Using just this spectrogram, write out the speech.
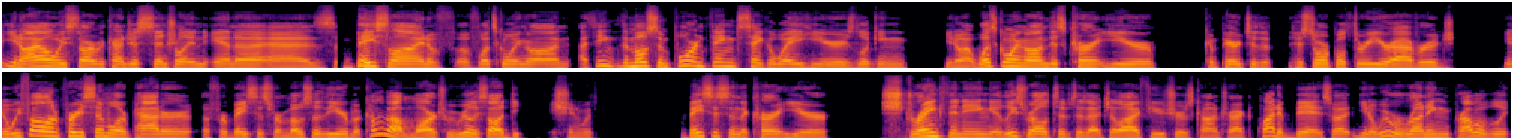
you know, I always start with kind of just central Indiana as baseline of, of what's going on. I think the most important thing to take away here is looking, you know, at what's going on this current year compared to the historical three year average, you know, we followed a pretty similar pattern uh, for basis for most of the year, but come about March, we really saw a deviation with basis in the current year strengthening, at least relative to that July futures contract, quite a bit. So, uh, you know, we were running probably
